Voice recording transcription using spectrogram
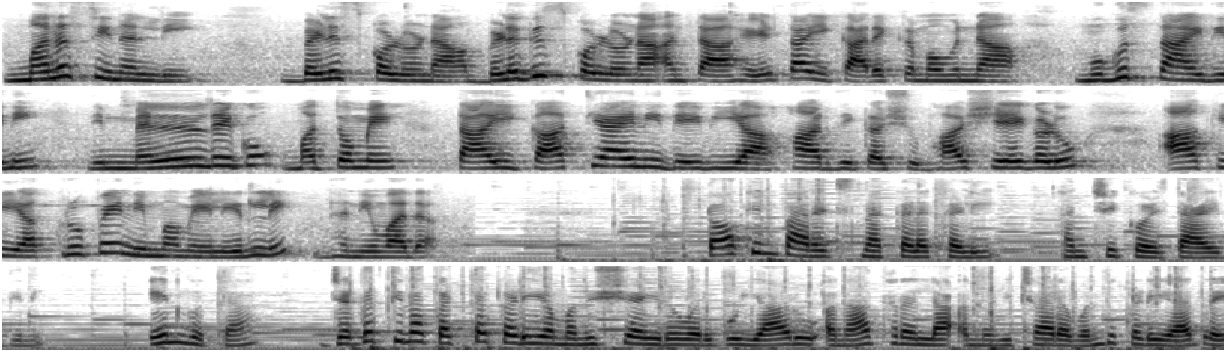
ಮನಸ್ಸಿನಲ್ಲಿ ಬೆಳೆಸ್ಕೊಳ್ಳೋಣ, ಬೆಳಗಿಸ್ಕೊಳ್ಳೋಣ ಅಂತ ಹೇಳ್ತಾ ಈ ಕಾರ್ಯಕ್ರಮವನ್ನು ಮುಗಿಸ್ತಾ ಇದ್ದೀನಿ. ನಿಮ್ಮೆಲ್ಲರಿಗೂ ಮತ್ತೊಮ್ಮೆ ತಾಯಿ ಕಾತ್ಯಾಯಿನಿ ದೇವಿಯ ಹಾರ್ದಿಕ ಶುಭಾಶಯಗಳು. ಆಕೆಯ ಕೃಪೆ ನಿಮ್ಮ ಮೇಲಿರಲಿ. ಧನ್ಯವಾದ. ಟಾಕಿಂಗ್ ಪ್ಯಾರೆಟ್ಸ್ನ ಕಳಕಳಿ ಹಂಚಿಕೊಳ್ತಾ ಇದ್ದೀನಿ. ಏನು ಗೊತ್ತಾ? ಜಗತ್ತಿನ ಕಟ್ಟಕಡೆಯ ಮನುಷ್ಯ ಇರೋವರೆಗೂ ಯಾರು ಅನಾಥರಲ್ಲ ಅನ್ನೋ ವಿಚಾರ ಒಂದು ಕಡೆಯಾದ್ರೆ,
